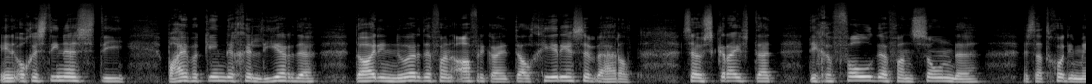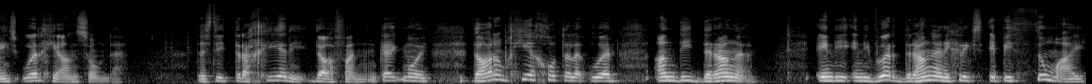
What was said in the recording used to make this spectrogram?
En Augustinus die baie bekende geleerde daar in die noorde van Afrika, in Algeriese wêreld, sou skryf dat die gevolge van sonde is dat God die mens oorgee aan sonde. Dis die tragedie daarvan. En kyk mooi, daarom gee God hulle oor aan die drange. En die en die woord drange in die Grieks epithumai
